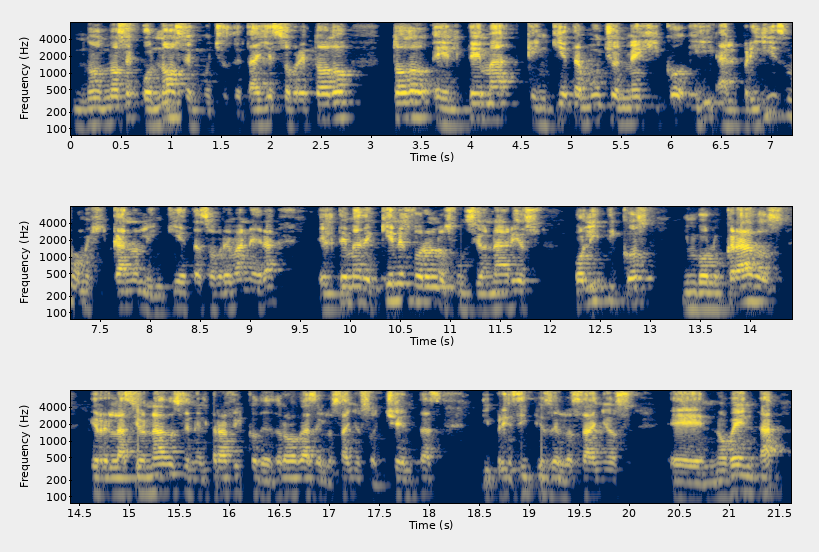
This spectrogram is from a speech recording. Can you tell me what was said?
no, no se conocen muchos detalles, sobre todo todo el tema que inquieta mucho en México y al priismo mexicano le inquieta sobremanera, el tema de quiénes fueron los funcionarios políticos involucrados relacionados en el tráfico de drogas de los años 80 y principios de los años 90,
